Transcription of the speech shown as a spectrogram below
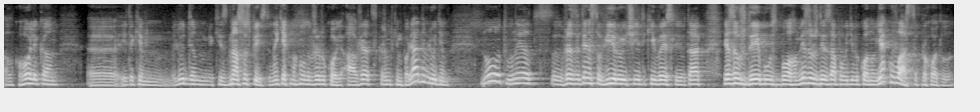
алкоголікам е, і таким людям, які з на суспільства, на яких махнули вже рукою. А вже, скажімо, таким порядним людям, ну от вони от вже з дитинства віруючі, такі вислів, так? Я завжди був з Богом, я завжди заповіді виконував. Як у вас це проходило?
